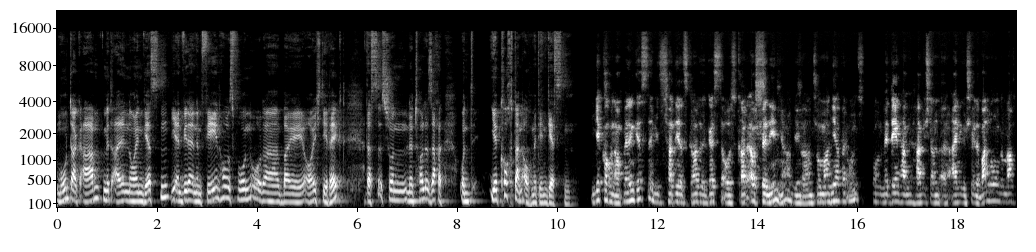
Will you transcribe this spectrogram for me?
Montagabend mit allen neuen Gästen, die entweder in einem Ferienhaus wohnen oder bei euch direkt. Das ist schon eine tolle Sache. Und Ihr kocht dann auch mit den Gästen? Wir kochen auch mit den Gästen. Ich hatte jetzt gerade Gäste aus, gerade aus Berlin, ja, die waren schon mal hier bei uns. Und mit denen habe hab ich dann äh, einige schöne Wanderungen gemacht.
